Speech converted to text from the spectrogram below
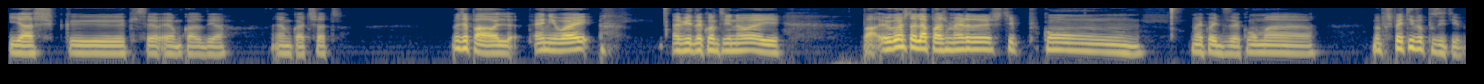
E acho que, que isso é, é um bocado, yeah, é um bocado chato. Mas é pá, olha, anyway, a vida continua e pá, eu gosto de olhar para as merdas tipo com como é que eu ia dizer? Com uma, uma perspectiva positiva.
